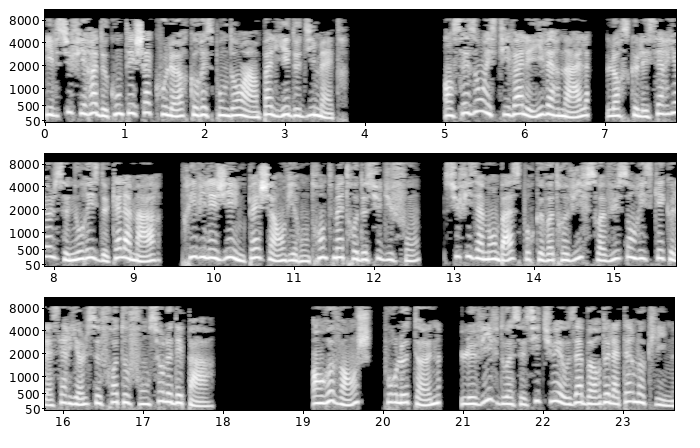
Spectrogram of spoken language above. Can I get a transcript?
il suffira de compter chaque couleur correspondant à un palier de 10 mètres. En saison estivale et hivernale, lorsque les cérioles se nourrissent de calamars, privilégiez une pêche à environ 30 mètres au-dessus du fond, suffisamment basse pour que votre vif soit vu sans risquer que la cériole se frotte au fond sur le départ. En revanche, pour l'automne, le vif doit se situer aux abords de la thermocline.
